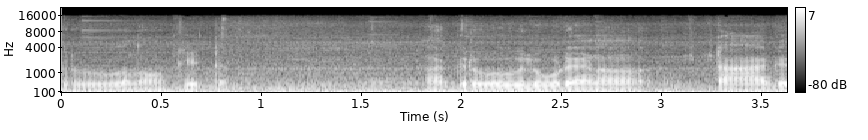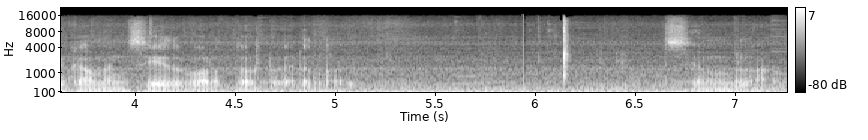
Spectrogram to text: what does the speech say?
ഗ്രൂവ് നോക്കിയിട്ട് ആ ഗ്രൂവിലൂടെയാണ് ടാഗ് കമൻസ് ചെയ്ത് പുറത്തോട്ട് വരുന്നത്. സിമ്പിളാണ്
